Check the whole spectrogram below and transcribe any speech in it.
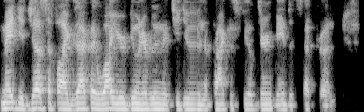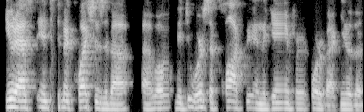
made you justify exactly why you're doing everything that you do in the practice field during games, etc. And he would ask intimate questions about, uh, well, where's the clock in the game for the quarterback? You know, the,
